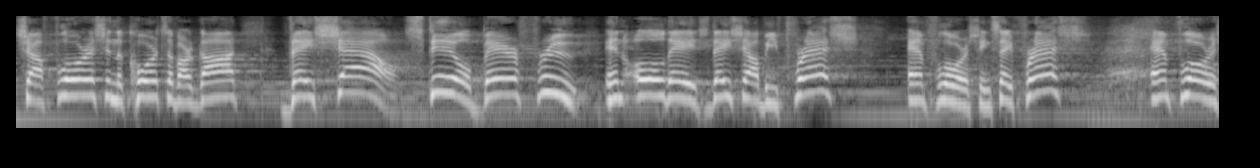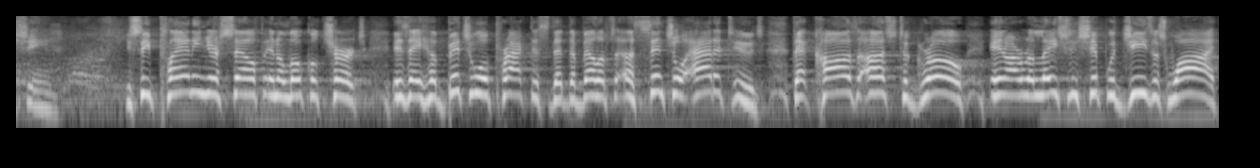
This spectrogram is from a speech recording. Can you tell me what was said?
shall flourish in the courts of our God. They shall still bear fruit in old age. They shall be fresh and flourishing. Say, fresh, fresh. and flourishing. You see, planting yourself in a local church is a habitual practice that develops essential attitudes that cause us to grow in our relationship with Jesus. Why?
